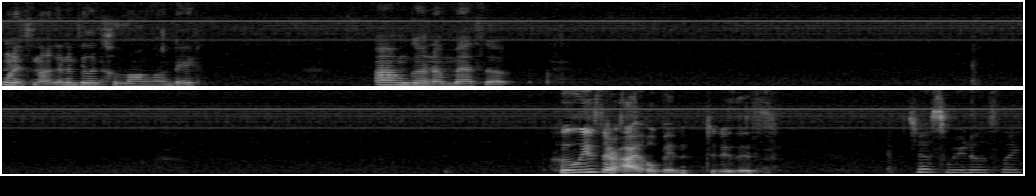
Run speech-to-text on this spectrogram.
When it's not going to be like a long, long day. I'm going to mess up. Who leaves their eye open to do this? Just weirdos like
